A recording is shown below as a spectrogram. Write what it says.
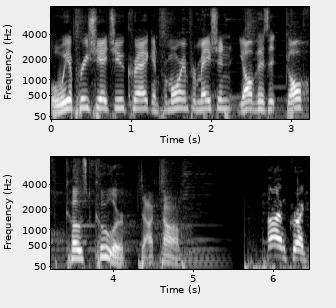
Well, we appreciate you, Craig, and for more information, y'all visit GulfCoastCooler.com. Hi, I'm Craig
